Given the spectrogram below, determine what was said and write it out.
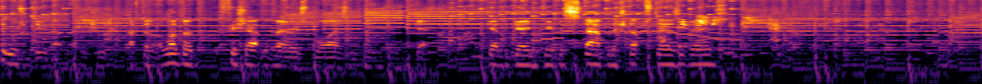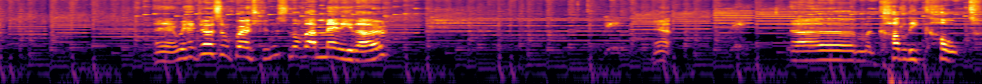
Think we should do that. Though. We should have to. I want to fish out the various wires and things and get get the GameCube established upstairs but haven't Yeah, we have some questions. Not that many though. Yeah. Um, Cuddly Colt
